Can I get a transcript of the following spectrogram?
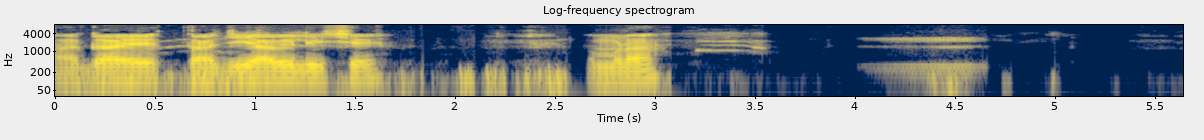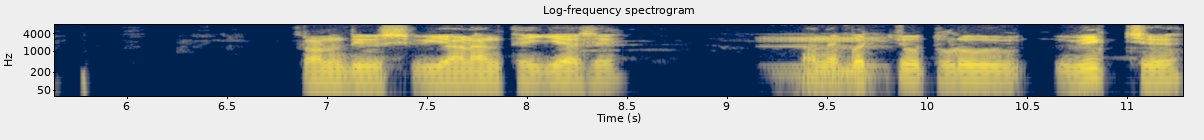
આ ગાય તાજી આવેલી છે. હમણાં ત્રણ દિવસ વિયાણા થઈ ગયા છે. અને બચ્ચો થોડું વીક છે.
